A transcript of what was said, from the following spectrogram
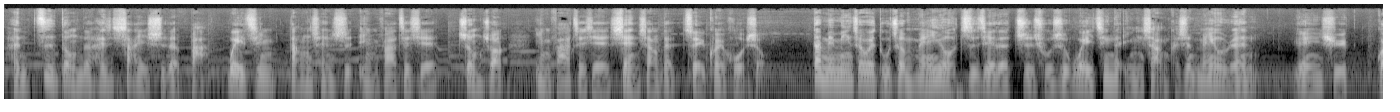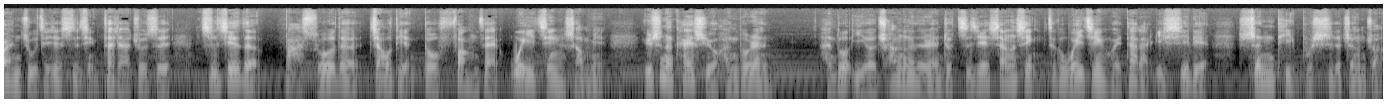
很自动的、很下意识的把味精当成是引发这些症状、引发这些现象的罪魁祸首。但明明这位读者没有直接的指出是味精的影响，可是没有人愿意去关注这些事情，大家就是直接的。把所有的焦点都放在味精上面，于是呢，开始有很多人，很多以讹传讹的人，就直接相信这个味精会带来一系列身体不适的症状。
